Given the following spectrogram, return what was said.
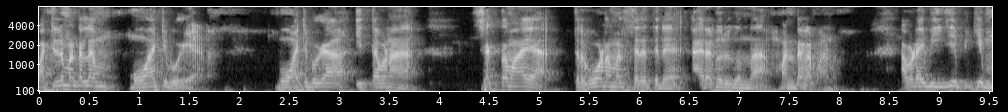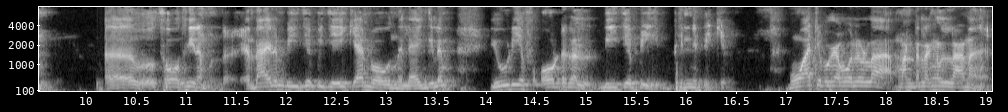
മറ്റൊരു മണ്ഡലം മൂവാറ്റുപുഴയാണ്. മൂവാറ്റുപുഴ ഇത്തവണ ശക്തമായ ത്രികോണ മത്സരത്തിന് അരങ്ങൊരുങ്ങുന്ന മണ്ഡലമാണ്. അവിടെ ബി ജെ പിക്കും സ്വാധീനമുണ്ട്. എന്തായാലും ബി ജെ പി ജയിക്കാൻ പോകുന്നില്ല. എങ്കിലും യു ഡി എഫ് വോട്ടുകൾ ബി ജെ പി ഭിന്നിപ്പിക്കും. മൂവാറ്റുപുഴ പോലുള്ള മണ്ഡലങ്ങളിലാണ്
